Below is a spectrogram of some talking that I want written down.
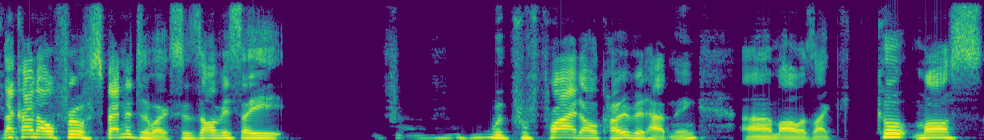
that kind of all threw a spanner the works because obviously with prior to all COVID happening, um, I was like, cool, Moss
